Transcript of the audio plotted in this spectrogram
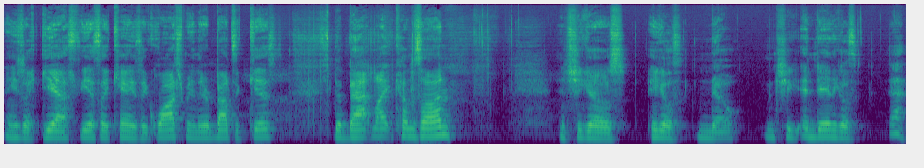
And he's like, yes, yes, I can. He's like, watch me. And they're about to kiss. The bat light comes on, and she goes, he goes, no, and she and Danny goes, yeah,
